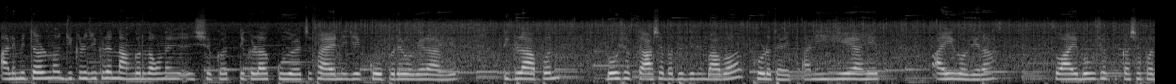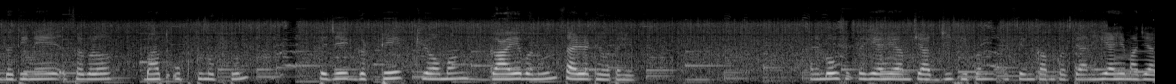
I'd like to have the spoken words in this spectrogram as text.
आणि मित्रांनो जिकडे जिकडे नांगर जाऊ नाही शकत तिकडं कुदळ्याच्या साह्याने जे कोपरे वगैरे आहेत तिकडं आपण बघू शकता अशा पद्धतीने बाबा फोडत आहेत. आणि हे आहेत आई वगैरे. सो आई बघू शकते कशा पद्धतीने सगळं भात उपटून उपटून त्याचे गठ्ठे किंवा मग गाये बनवून साईडला ठेवत आहेत आणि बघू शकता ही आहे आमची आजी ही पण सेम काम करते आणि ही आहे माझ्या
